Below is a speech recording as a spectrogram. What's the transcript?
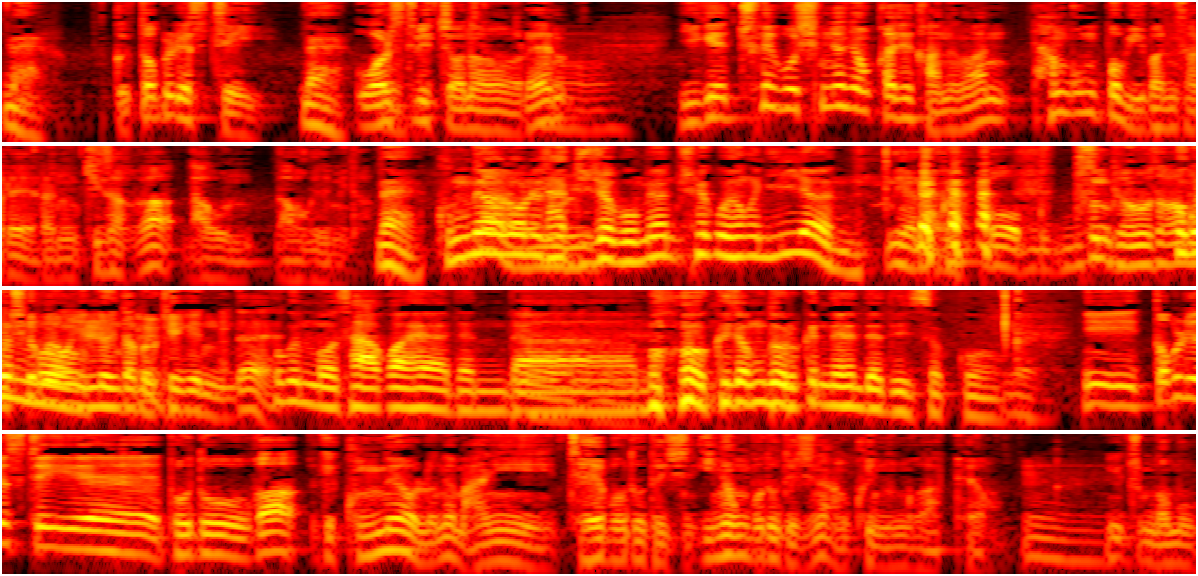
네. 그 WSJ 네. 월스트리트 저널엔 이게 최고 10년형까지 가능한 항공법 위반 사례라는 기사가 나온 나오게 됩니다. 네, 국내 언론을 다 뒤져보면 최고형은 1년. 예, 뭐, 뭐 무슨 변호사가 뭐 혹은 최고형 뭐- 1년이다 이렇게 얘기했는데 혹은 뭐 사과해야 된다. 뭐그 정도로 끝내는 데도 있었고. 이 WSJ의 보도가 이렇게 국내 언론에 많이 재보도되지 인용 보도되지는 않고 있는 것 같아요. 이게 좀 너무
